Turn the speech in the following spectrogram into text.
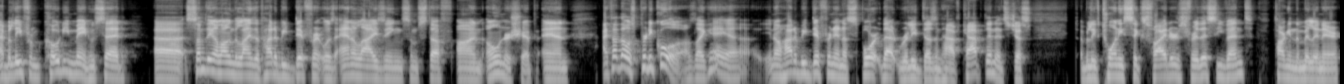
I believe from Cody Main, who said uh, something along the lines of how to be different, was analyzing some stuff on ownership. And I thought that was pretty cool. I was like, hey, uh, you know, how to be different in a sport that really doesn't have captain. It's just, I believe, 26 fighters for this event, talking the millionaire,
